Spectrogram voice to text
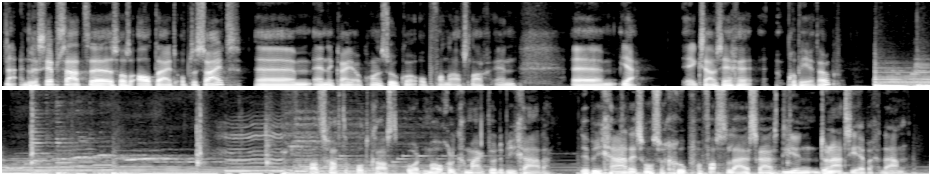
Nou, het recept staat uh, zoals altijd op de site. Um, en dan kan je ook gewoon zoeken op Van de Afslag. En um, ja, ik zou zeggen, probeer het ook. Watschaf de podcast wordt mogelijk gemaakt door de Brigade. De Brigade is onze groep van vaste luisteraars die een donatie hebben gedaan.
